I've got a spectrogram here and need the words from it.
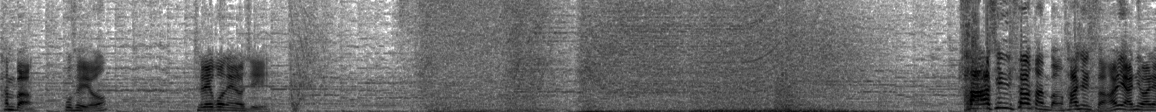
한방. 보세요. 드래곤 에너지 사실상 한방 사실상. 아니 아니 아니.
